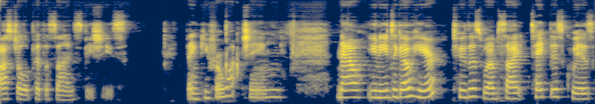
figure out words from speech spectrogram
Australopithecine species. Thank you for watching. Now, you need to go here to this website, take this quiz,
